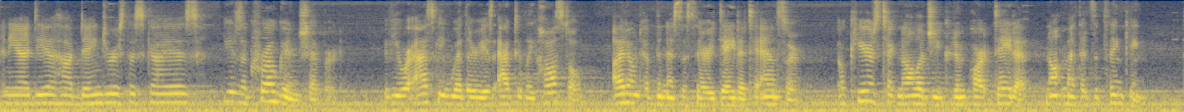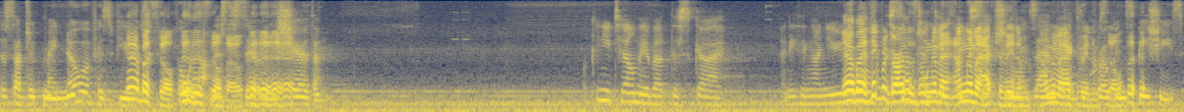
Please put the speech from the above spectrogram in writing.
Any idea how dangerous this guy is? He is a Krogan, Shepard. If you were asking whether he is actively hostile, I don't have the necessary data to answer. Okeer's technology could impart data, not methods of thinking. The subject may know of his views, Yeah, but still, would not still necessarily share them. What can you tell me about this guy? Anything unusual? Yeah, but I think regardless, I'm gonna I'm gonna activate him. I'm gonna activate him still. Species,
